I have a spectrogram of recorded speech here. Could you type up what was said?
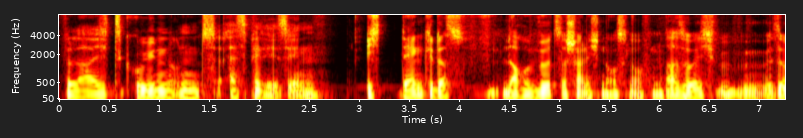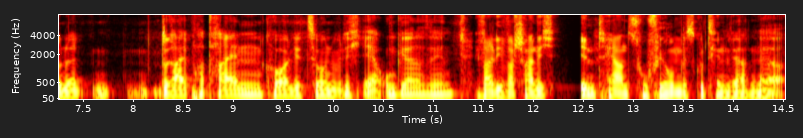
vielleicht Grünen und SPD sehen. Denke, dass darauf wird es wahrscheinlich hinauslaufen. Also ich, so eine Drei-Parteien-Koalition würde ich eher ungern sehen. Weil die wahrscheinlich intern zu viel rumdiskutieren werden. Ne? Ja.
